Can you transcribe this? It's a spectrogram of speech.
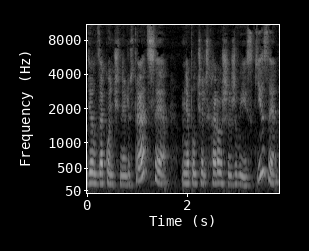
делать законченные иллюстрации. У меня получались хорошие живые эскизы,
